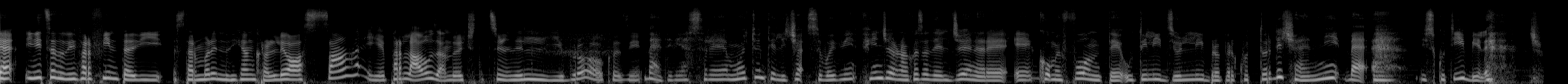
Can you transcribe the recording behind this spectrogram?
Beh. ha iniziato di far finta di star morendo di cancro alle ossa e parlava usando le citazioni del libro così. Beh, devi essere molto intelligente. Se vuoi vi- fingere una cosa del genere e come fonte utilizzi un libro per 14 anni, beh, eh, discutibile. Cioè,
